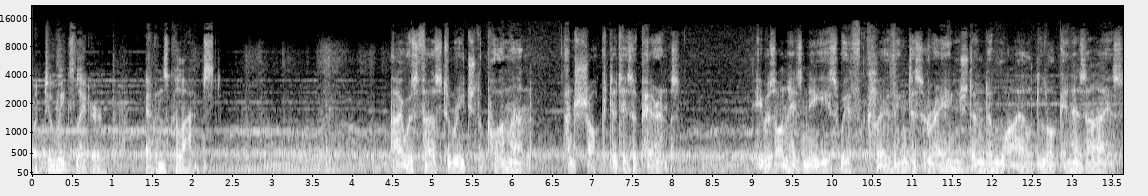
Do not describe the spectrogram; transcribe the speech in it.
but two weeks later, Evans collapsed. I was first to reach the poor man, and shocked at his appearance. He was on his knees with clothing disarranged and a wild look in his eyes.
